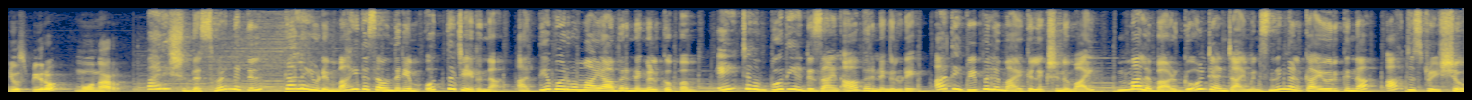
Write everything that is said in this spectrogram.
News bureau Munnar. പരിശുദ്ധ സ്വർണത്തിൽ കലയുടെ മഹിത സൗന്ദര്യം ഒത്തുചേരുന്ന അത്യപൂർവമായ ആഭരണങ്ങൾക്കൊപ്പം ഏറ്റവും പുതിയ ഡിസൈൻ ആഭരണങ്ങളുടെ അതിവിപുലമായ കളക്ഷനുമായി മലബാർ ഗോൾഡ് ആൻഡ് ഡയമണ്ട്സ് നിങ്ങൾക്കായി ഒരുക്കുന്ന ആർട്ടിസ്ട്രി ഷോ.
